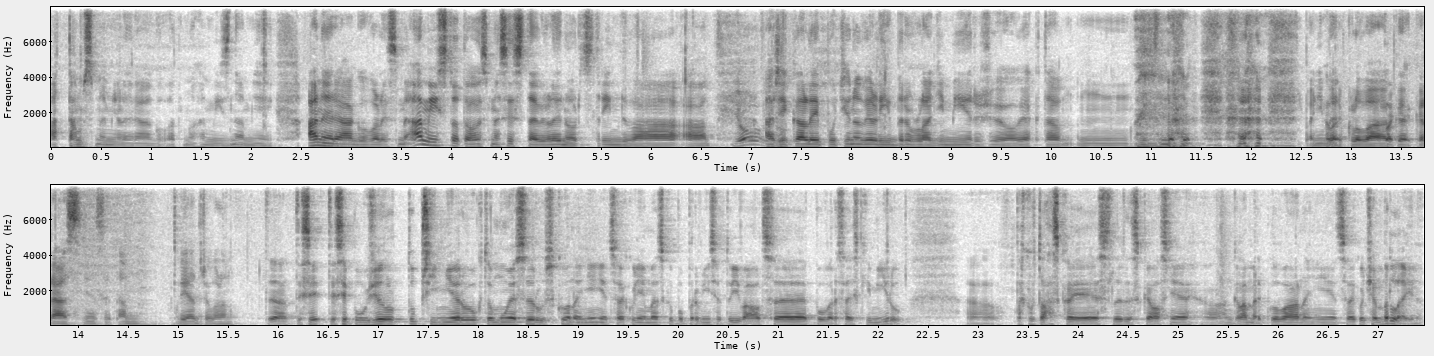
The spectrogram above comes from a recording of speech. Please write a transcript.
A tam jsme měli reagovat mnohem významněji. A nereagovali jsme. A místo toho jsme si stavili Nord Stream 2 a, Jo, a říkali Putinovi líbr Vladimír, že jo, jak ta mm, paní Hele, Merklová tak- krásně se tam vyjadřovala. ty jsi, ty jsi použil tu příměru k tomu, jestli Rusko není něco jako Německo po první světové válce po Versajském míru. Uh, tak otázka je, jestli dneska vlastně Angela Merklová není něco jako Chamberlain,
